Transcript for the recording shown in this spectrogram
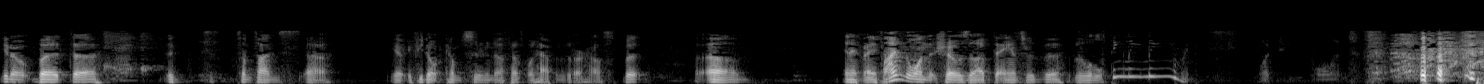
You know but uh it sometimes uh you know if you don't come soon enough that's what happens at our house. But um and if, if I'm the one that shows up to answer the the little ding ding ding, like, what do you want?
